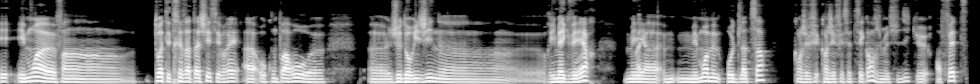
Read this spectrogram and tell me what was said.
et, et moi, enfin, toi, t'es très attaché, c'est vrai, à- au comparo euh, euh, jeu d'origine euh, remake VR, mais, euh, mais moi, même au-delà de ça, quand j'ai fait, quand j'ai fait cette séquence, je me suis dit que, en fait,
